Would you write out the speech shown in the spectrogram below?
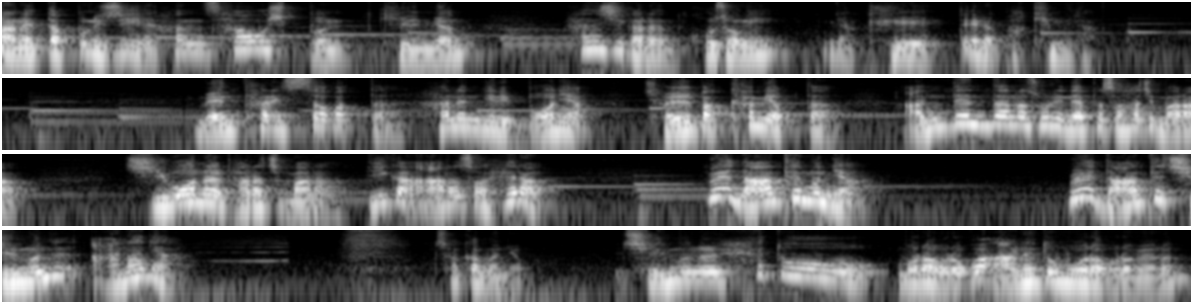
안 했다 뿐이지 한 4, 50분 길면 1시간은 고성이 그냥 귀에 때려 박힙니다. 멘탈이 썩었다. 하는 일이 뭐냐? 절박함이 없다. 안 된다는 소리 내 앞에서 하지 마라. 지원을 바라지 마라. 네가 알아서 해라. 왜 나한테 묻냐? 왜 나한테 질문을 안 하냐? 잠깐만요. 질문을 해도 뭐라 그러고 안 해도 뭐라 그러면은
